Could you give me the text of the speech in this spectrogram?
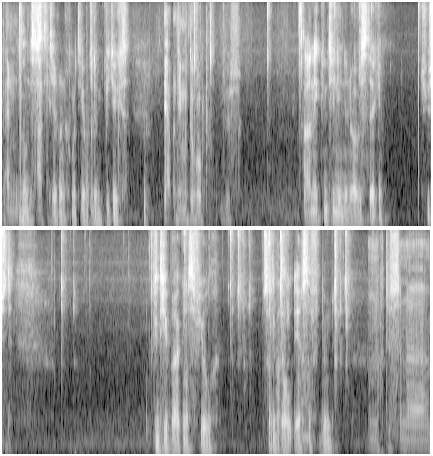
En... Dan is ah, het oké. hier nog met die op de pickaxe. Ja, die moet toch op. Dus... Ah nee, je kunt die niet in de oven steken. Juist. Je kunt gebruiken als fuel. Zal ik dat al eerst even doen. Ondertussen... ehm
